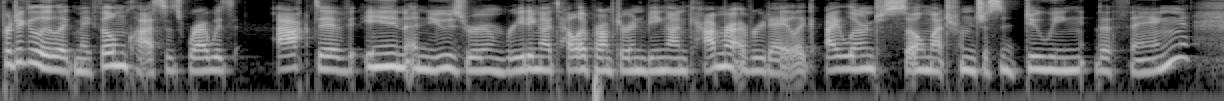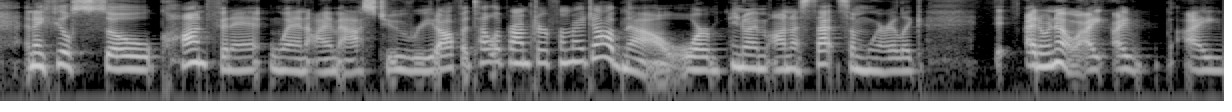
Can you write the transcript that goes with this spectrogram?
particularly like my film classes where I was active in a newsroom, reading a teleprompter and being on camera every day. Like I learned so much from just doing the thing. And I feel so confident when I'm asked to read off a teleprompter for my job now, or, you know, I'm on a set somewhere. Like, I don't know. I, I I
